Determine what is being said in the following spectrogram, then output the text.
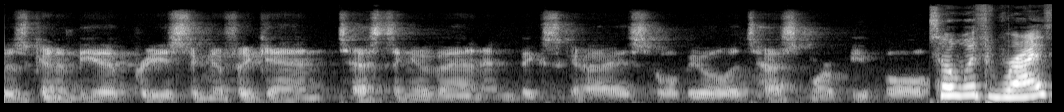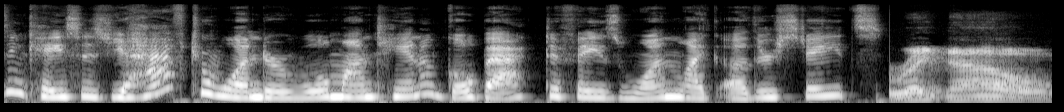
is going to be a pretty significant testing event in Big Sky, so we'll be able to test more people. So, with rising cases, you have to wonder will Montana go back to phase one like other states? Right now,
